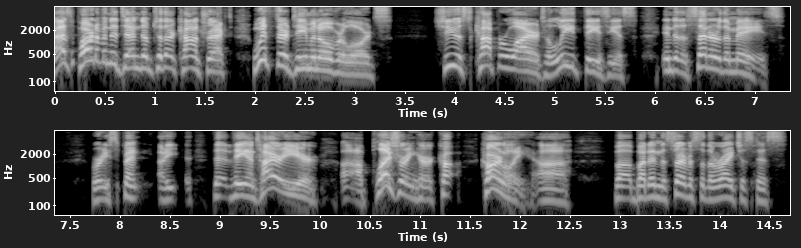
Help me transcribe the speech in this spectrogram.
as part of an addendum to their contract with their demon overlords. She used copper wire to lead Theseus into the center of the maze, where he spent a, the, the, entire year uh, pleasuring her ca- carnally, uh, but, but in the service of the righteousness.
